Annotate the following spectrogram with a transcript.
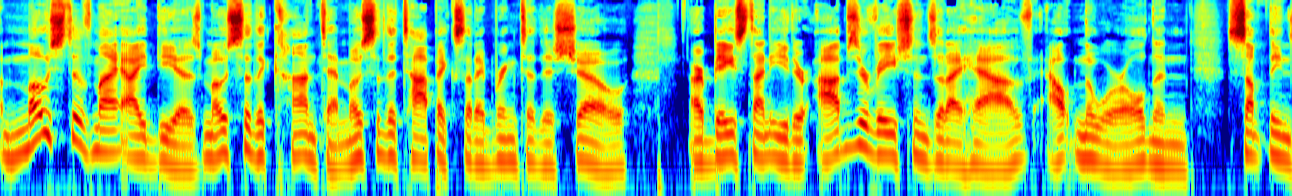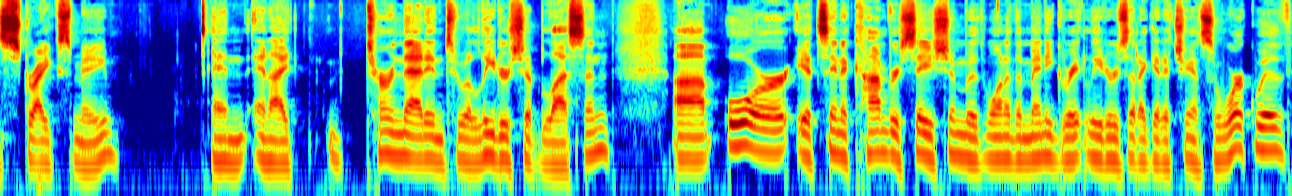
most of my ideas, most of the content, most of the topics that I bring to this show are based on either observations that I have out in the world and something strikes me and and I turn that into a leadership lesson, um, or it's in a conversation with one of the many great leaders that I get a chance to work with,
